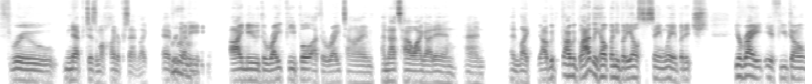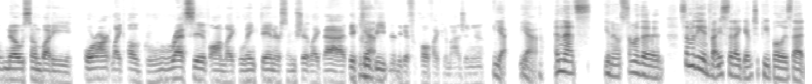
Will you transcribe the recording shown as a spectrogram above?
through nepotism 100% like everybody i knew the right people at the right time and that's how i got in. And and like i would i would gladly help anybody else the same way but it's you're right if you don't know somebody or aren't like aggressive on like linkedin or some shit like that it could Yeah. be very difficult i can imagine yeah yeah yeah and that's you know some of the some of the advice that i give to people is that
